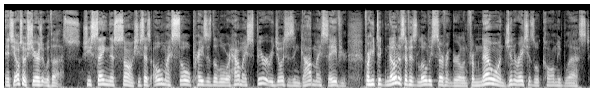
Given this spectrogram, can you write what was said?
And she also shares it with us. She sang this song. She says, Oh, my soul praises the Lord. How my spirit rejoices in God my Savior. For he took notice of his lowly servant girl, and from now on generations will call me blessed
